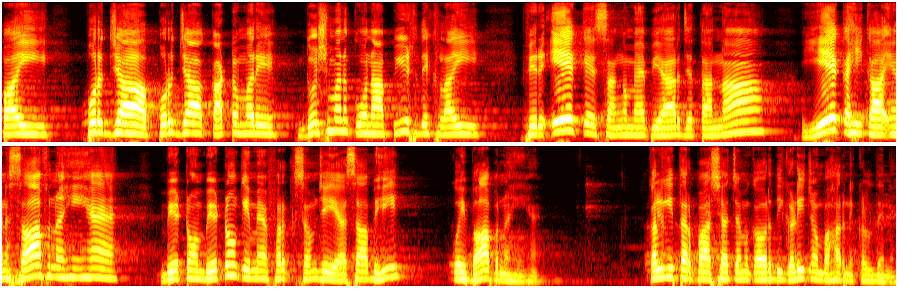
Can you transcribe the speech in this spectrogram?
पाई पुरजा पुरजा कट मरे दुश्मन को ना पीठ दिखलाई फिर एक के संग में प्यार जताना ये कहीं का इंसाफ नहीं है बेटों बेटों के मैं फ़र्क समझे ऐसा भी कोई बाप नहीं है ਕਲਗੀਧਰ ਪਾਤਸ਼ਾਹ ਚਮਕੌਰ ਦੀ ਗੜੀ ਚੋਂ ਬਾਹਰ ਨਿਕਲਦੇ ਨੇ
